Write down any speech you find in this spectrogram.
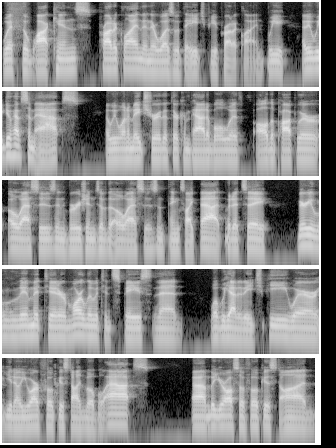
with the Watkins product line than there was with the HP product line. We, I mean, we do have some apps, and we want to make sure that they're compatible with all the popular OSs and versions of the OSs and things like that. But it's a very limited or more limited space than what we had at HP, where you know you are focused on mobile apps, um, but you're also focused on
